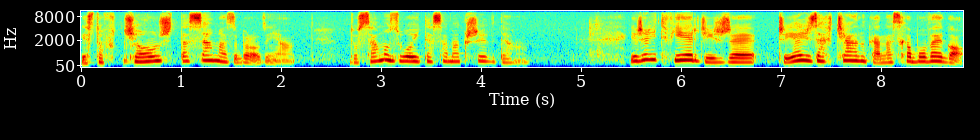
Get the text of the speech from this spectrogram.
Jest to wciąż ta sama zbrodnia, to samo zło i ta sama krzywda. Jeżeli twierdzisz, że czyjaś zachcianka na schabowego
